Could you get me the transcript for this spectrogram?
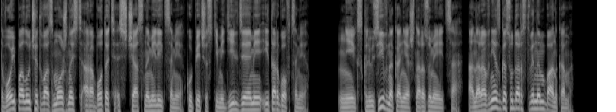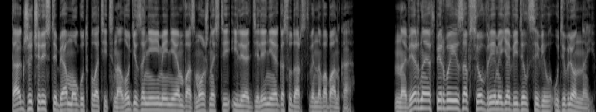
Твой получит возможность работать с частными лицами, купеческими гильдиями и торговцами. Не эксклюзивно, конечно, разумеется, а наравне с государственным банком, также через тебя могут платить налоги за неимением возможности или отделения Государственного банка. Наверное, впервые за все время я видел Севил удивленной.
